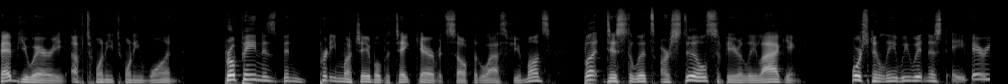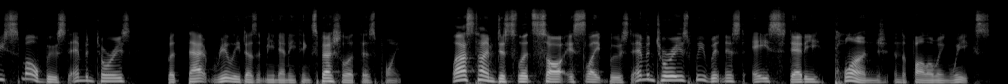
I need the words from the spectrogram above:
February of 2021. Propane has been pretty much able to take care of itself for the last few months, but distillates are still severely lagging. Fortunately, we witnessed a very small boost to inventories, but that really doesn't mean anything special at this point. Last time distillates saw a slight boost to inventories, we witnessed a steady plunge in the following weeks.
